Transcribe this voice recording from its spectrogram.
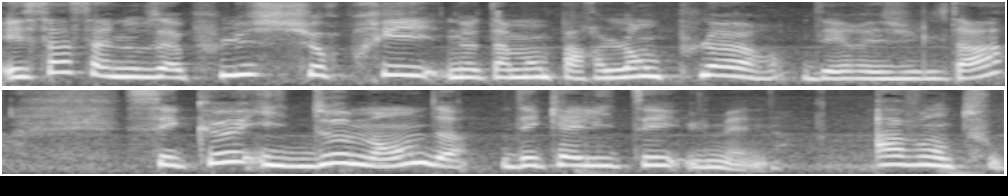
et ça, ça nous a plus surpris, notamment par l'ampleur des résultats, c'est qu'ils demandent des qualités humaines, avant tout.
